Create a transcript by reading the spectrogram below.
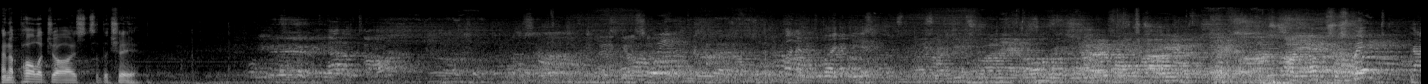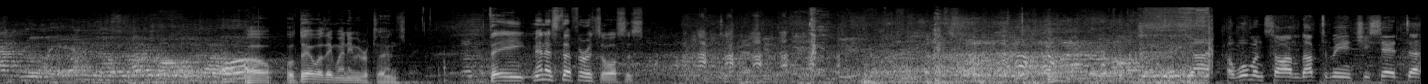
and apologise to the chair. Oh, we'll deal with him when he returns. The Minister for Resources. A woman sidled up to me and she said, uh,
